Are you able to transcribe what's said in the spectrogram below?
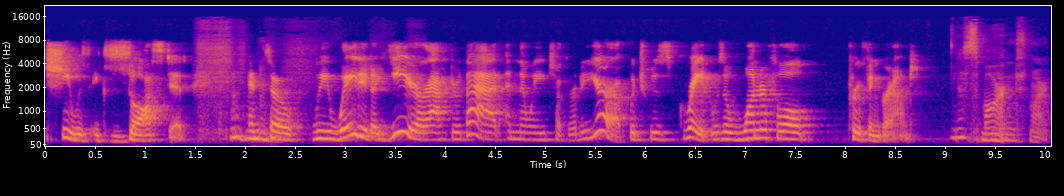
She was exhausted. and so we waited a year after that, and then we took her to Europe, which was great. It was a wonderful proofing ground. That's smart. I'm smart.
